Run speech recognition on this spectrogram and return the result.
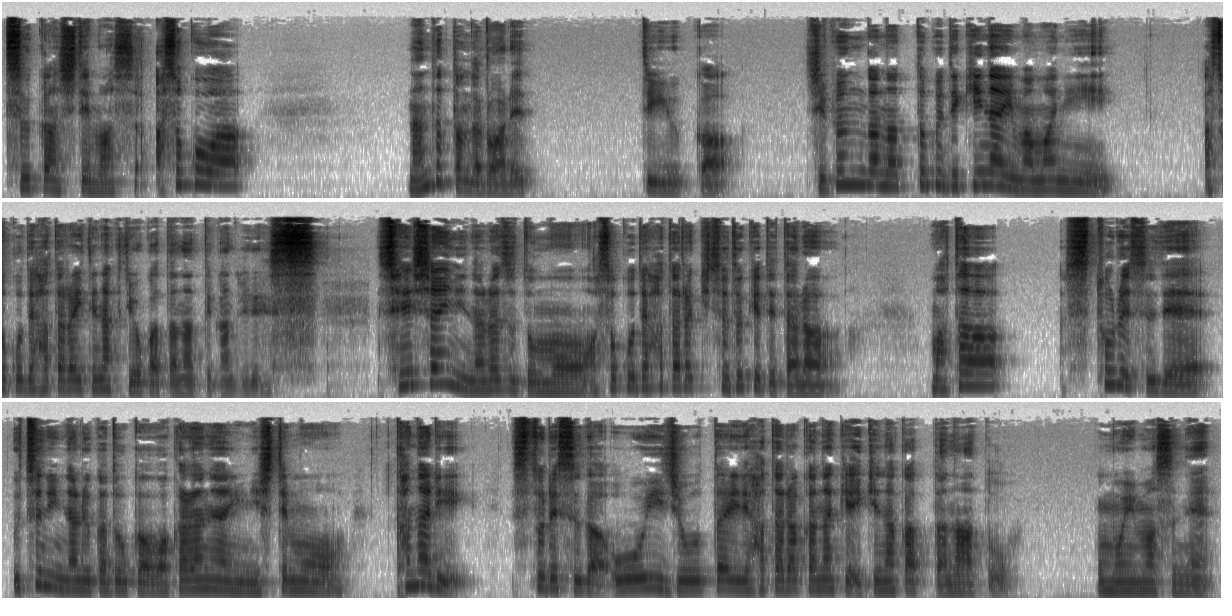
痛感してます。あそこは何だったんだろうあれっていうか、自分が納得できないままにあそこで働いてなくてよかったなって感じです。正社員にならずともあそこで働き続けてたら、またストレスで鬱になるかどうかはわからないにしても、かなりストレスが多い状態で働かなきゃいけなかったなと思いますね。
